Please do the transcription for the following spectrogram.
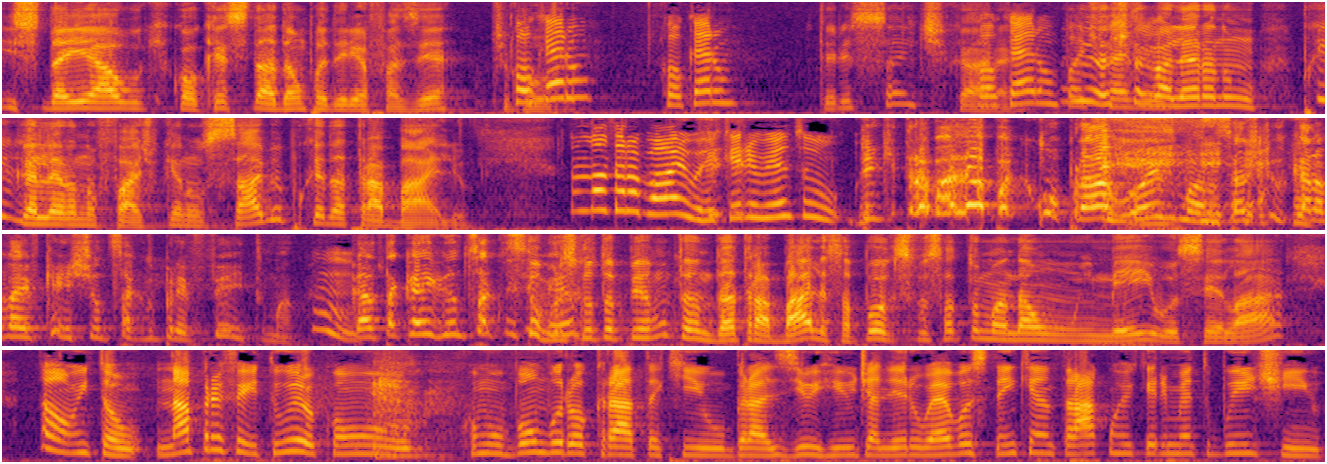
isso daí é algo que qualquer cidadão poderia fazer? Tipo, Qualquer um. Qualquer um. Interessante, cara. Qualquer um pode Eu acho que a fazer. galera não. Por que a galera não faz? Porque não sabe ou porque dá trabalho? Não dá trabalho. O requerimento. Tem que trabalhar pra comprar arroz, mano. Você acha que o cara vai ficar enchendo o saco do prefeito, mano? Hum. O cara tá carregando o saco de Então, por isso que eu tô perguntando, dá trabalho essa porra? Se você só tu mandar um e-mail ou sei lá. Não, então, na prefeitura, como, como bom burocrata que o Brasil e Rio de Janeiro é, você tem que entrar com um requerimento bonitinho.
